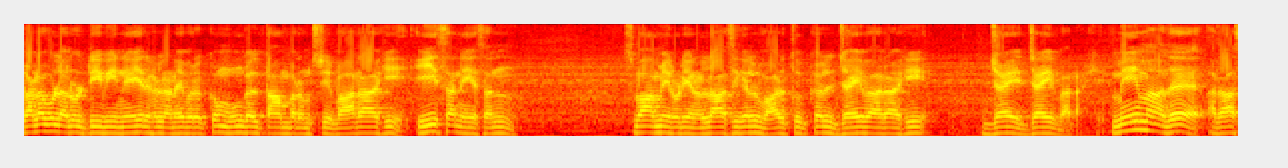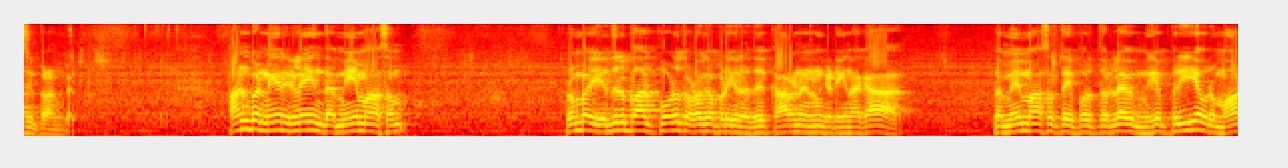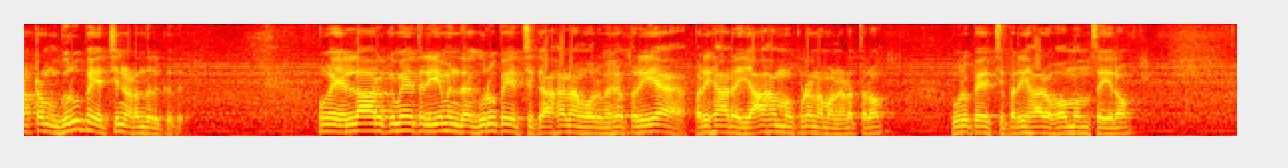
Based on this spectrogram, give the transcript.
கடவுள் அருள் டிவி நேயர்கள் அனைவருக்கும் உங்கள் தாம்பரம் ஸ்ரீ வாராகி ஈசநேசன் சுவாமிகளுடைய நல்லாசிகள் வாழ்த்துக்கள். ஜெய் வாராகி ஜெய் ஜெய் வாராகி. மே மாத ராசி பலன்கள். அன்பு நேர்களே இந்த மே மாதம் ரொம்ப எதிர்பார்ப்போடு தொடங்கப்படுகிறது. காரணம் என்னன்னு கேட்டிங்கனாக்கா இந்த மே மாதத்தை பொறுத்தவரை மிகப்பெரிய ஒரு மாற்றம் குரு பயிற்சி நடந்திருக்குது. உங்கள் எல்லாருக்குமே தெரியும் இந்த குரு பயிற்சிக்காக நாம் ஒரு மிகப்பெரிய பரிகார யாகம் கூட நம்ம நடத்துகிறோம் குரு பயிற்சி பரிகார ஹோமம் செய்கிறோம்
